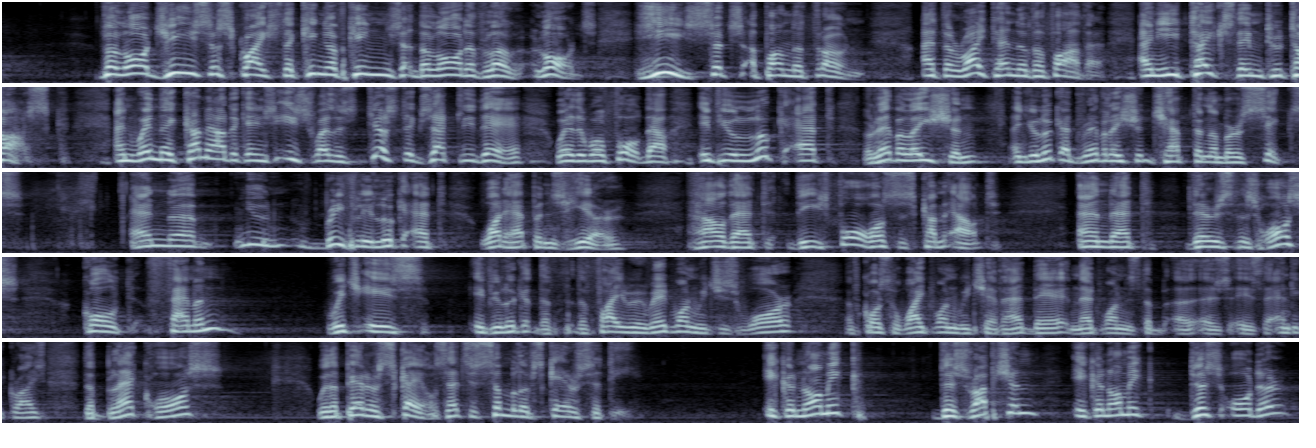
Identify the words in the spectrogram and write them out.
the Lord Jesus Christ, the King of kings and the Lord of lords. He sits upon the throne at the right hand of the Father, and he takes them to task. And when they come out against Israel, it's just exactly there where they will fall. Now, if you look at Revelation, and you look at Revelation chapter number six, and uh, you briefly look at what happens here, how that these four horses come out, and that there is this horse called famine, which is, if you look at the, the fiery red one, which is war, of course, the white one, which have had there, and that one is the, uh, is, is the Antichrist. The black horse with a pair of scales, that's a symbol of scarcity. Economic disruption, economic disorder,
